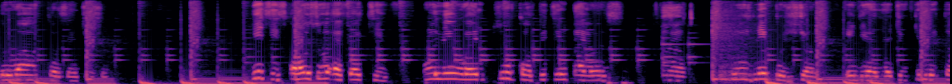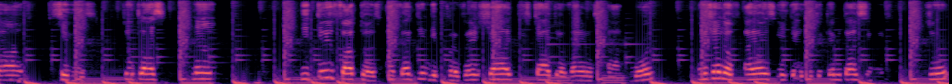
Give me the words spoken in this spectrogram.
lower concentration. This is also effective only when two competing ions are closely positioned in the electrochemical series. So class, now the three factors affecting the preferential discharge of ions are one, position of ions in the electrochemical series two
